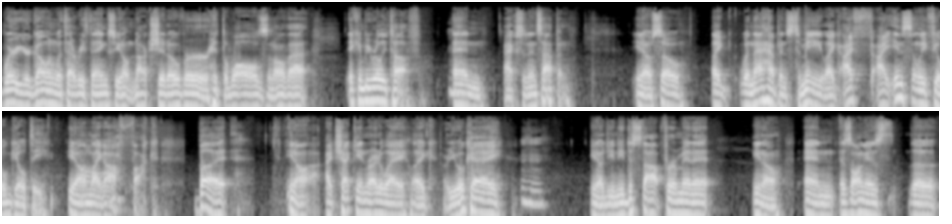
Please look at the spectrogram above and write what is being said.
where you're going with everything so you don't knock shit over or hit the walls and all that. It can be really tough. Mm-hmm. And accidents happen. You know so like when that happens to me like i f- i instantly feel guilty. You know i'm like oh fuck. But you know i check in right away like are you okay? Mm-hmm. You know do you need to stop for a minute? You know and as long as the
